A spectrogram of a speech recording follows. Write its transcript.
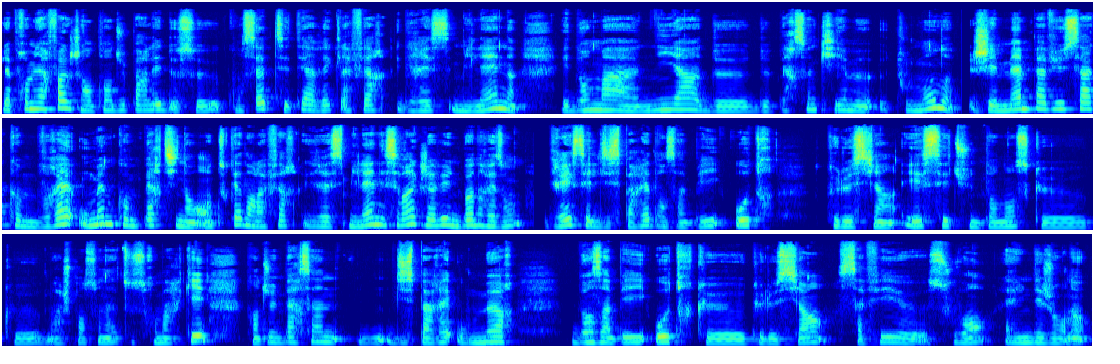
La première fois que j'ai entendu parler de ce concept, c'était avec l'affaire Grace Millen. Et dans ma nia de, personnes qui aiment tout le monde, j'ai même pas vu ça comme vrai ou même comme pertinent. En tout cas, dans l'affaire Grace Millen. Et c'est vrai que j'avais une bonne raison. Grace, elle disparaît dans un pays autre que le sien. Et c'est une tendance que, que moi, je pense qu'on a tous remarqué. Quand une personne disparaît ou meurt dans un pays autre que, que le sien, ça fait euh, souvent la une des journaux.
